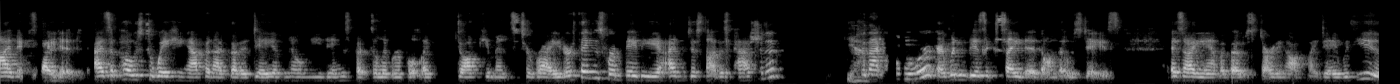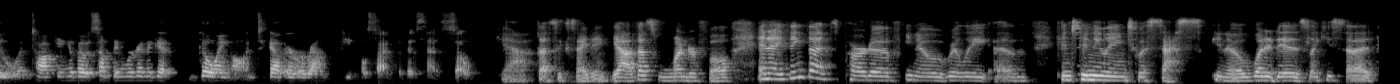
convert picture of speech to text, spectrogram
I'm excited as opposed to waking up and I've got a day of no meetings, but deliverable like documents to write or things where maybe I'm just not as passionate yeah. for that kind of work. I wouldn't be as excited on those days as I am about starting off my day with you and talking about something we're going to get going on together around the people side of the business. So yeah, that's exciting. Yeah, that's wonderful. And I think that's part of, you know, really um, continuing to assess, you know, what it is, like you said,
